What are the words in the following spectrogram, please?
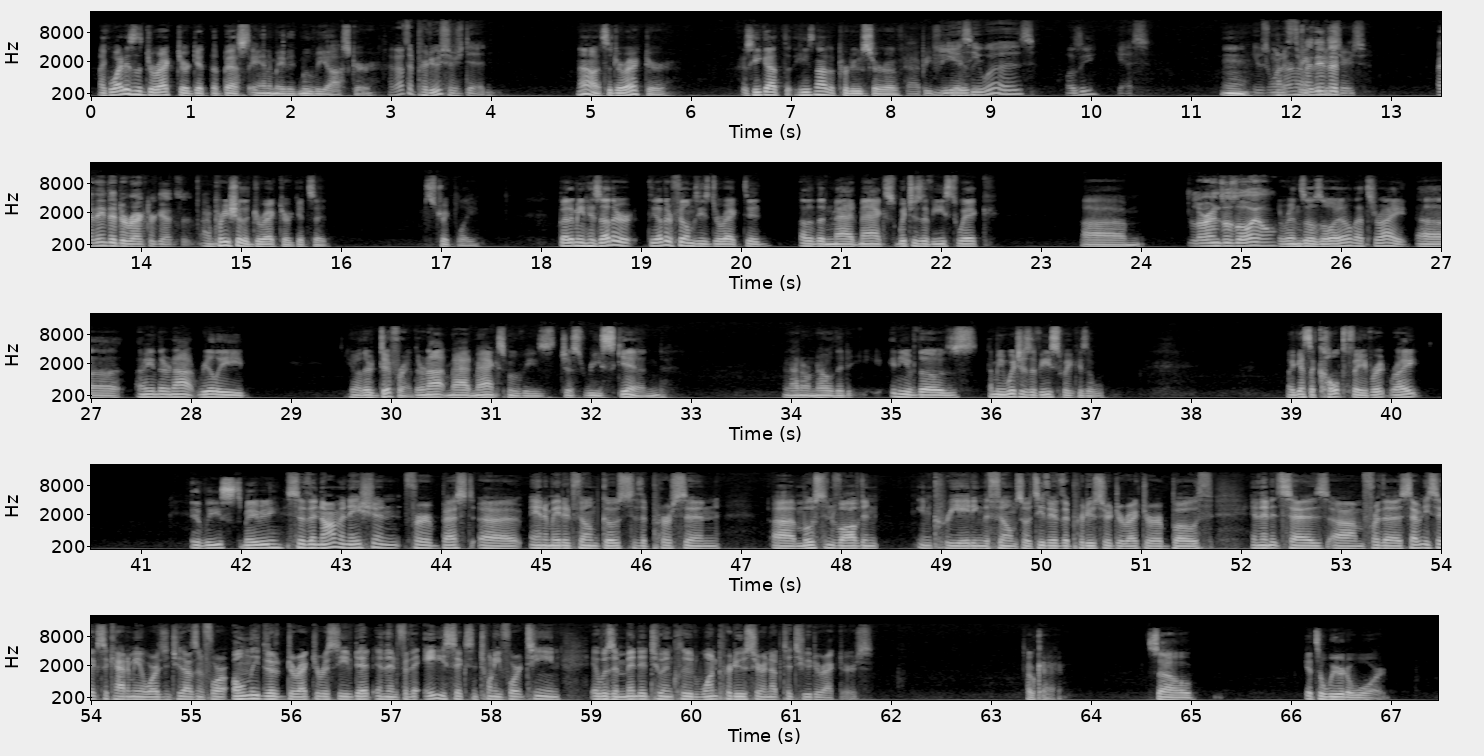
Like, why does the director get the best animated movie Oscar? I thought the producers did. No, it's the director because he got. The, he's not the producer of Happy Feet. Yes, he was. was he? Yes, Mm. he was one of three know. I think that- producers. I think the director gets it. I'm pretty sure the director gets it strictly. But I mean, his other the other films he's directed, other than Mad Max, Witches of Eastwick, um, Lorenzo's Oil. Lorenzo's Oil. That's right. Uh, I mean, they're not really, you know, they're different. They're not Mad Max movies, just reskinned. And I don't know that any of those. I mean, Witches of Eastwick is a, I guess, a cult favorite, right? At least, maybe. So the nomination for best uh, animated film goes to the person uh, most involved in in creating the film. So it's either the producer, director, or both. And then it says um, for the 76 Academy Awards in 2004, only the director received it. And then for the 86 in 2014, it was amended to include one producer and up to two directors. Okay. So, it's a weird award.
